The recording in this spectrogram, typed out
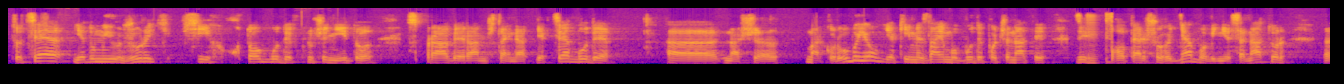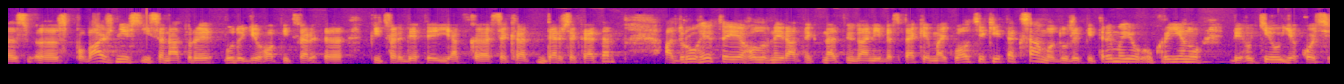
То це я думаю, журить всіх, хто буде включені до справи Рамштайна. Як це буде е, наш е, Марко Рубіо, який ми знаємо, буде починати зі свого першого дня, бо він є сенатор е, е, поважність, і сенатори будуть його е, підтвердити як секрет, держсекретар. А друге, це є головний радник національної безпеки Майк Волц, який так само дуже підтримує Україну, би хотів якось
